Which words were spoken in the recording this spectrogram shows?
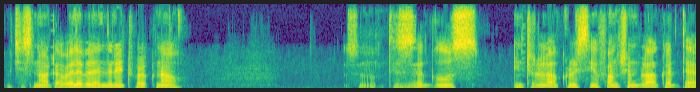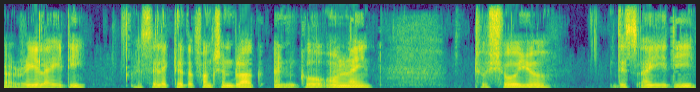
which is not available in the network now. So this is a goose interlock receive function block at the real ID I selected the function block and go online to show you this ID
